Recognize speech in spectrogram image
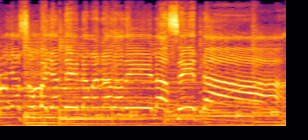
Vaya son vayan de la manada de la Z.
